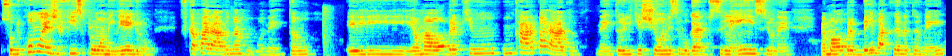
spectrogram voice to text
sobre como é difícil para um homem negro ficar parado na rua, né? Então, ele é uma obra que um, um cara parado, né? Então, ele questiona esse lugar do silêncio, né? É uma obra bem bacana também.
